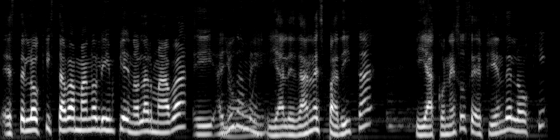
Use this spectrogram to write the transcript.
este Loki estaba a mano limpia y no la armaba. Y ayúdame. y ya le dan la espadita. Y ya con eso se defiende Loki.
